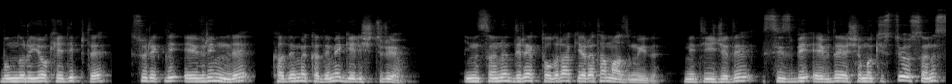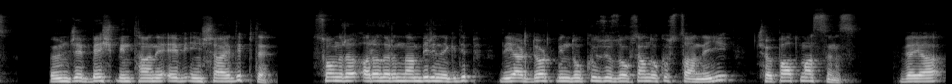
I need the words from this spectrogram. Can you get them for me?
bunları yok edip de sürekli evrimle kademe kademe geliştiriyor? İnsanı direkt olarak yaratamaz mıydı? Neticede siz bir evde yaşamak istiyorsanız önce 5000 tane ev inşa edip de sonra aralarından birine gidip diğer 4999 taneyi çöpe atmazsınız. Veya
